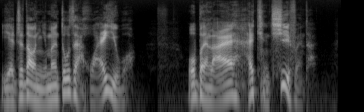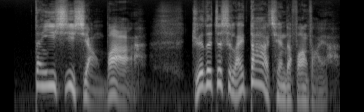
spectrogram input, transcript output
也知道你们都在怀疑我。我本来还挺气愤的，但一细想吧，觉得这是来大钱的方法呀。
